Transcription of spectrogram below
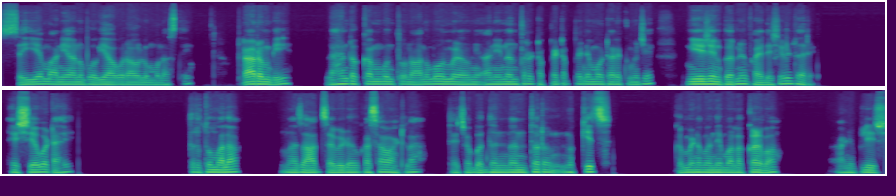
संयम आणि अनुभव यावर अवलंबून असते. प्रारंभी लहान रक्कम गुंतवून अनुभव मिळवणे आणि नंतर टप्प्याटप्प्याने मोठ्या रकमेचे नियोजन करणे फायदेशीर ठरेल. हे शेवट आहे. तर तुम्हाला माझा आजचा व्हिडिओ कसा वाटला त्याच्याबद्दल नंतर नक्कीच कमेंटमध्ये मला कळवा आणि प्लीज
